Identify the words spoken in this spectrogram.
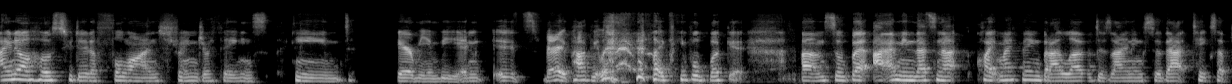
I know a host who did a full on Stranger Things themed Airbnb and it's very popular. like people book it. Um, so, but I, I, mean, that's not quite my thing, but I love designing. So that takes up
